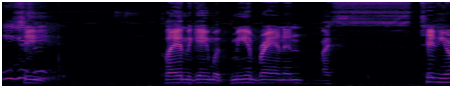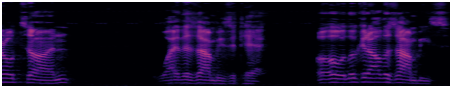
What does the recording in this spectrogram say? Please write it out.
Just See, playing the game with me and Brandon, my 10 year old son. Why the zombies attack? Oh, look at all the zombies.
